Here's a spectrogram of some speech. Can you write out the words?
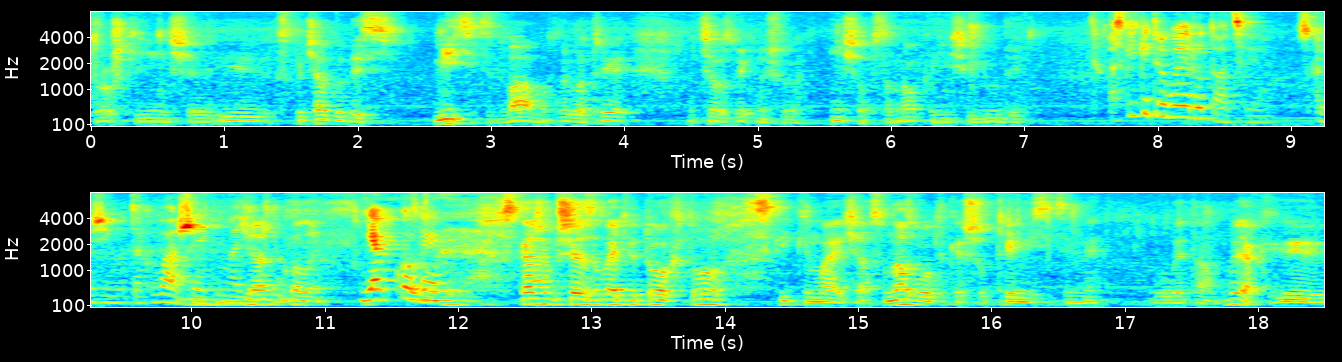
трошки інше. І спочатку десь місяць, два, можливо, три. До цього звикну, що інша обстановка, інші люди. А скільки триває ротація, скажімо так, ваша, як медиків? коли? Як коли? Скажемо, ще залежить від того, хто скільки має часу. У нас було таке, що три місяці ми були там. Ну як е,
